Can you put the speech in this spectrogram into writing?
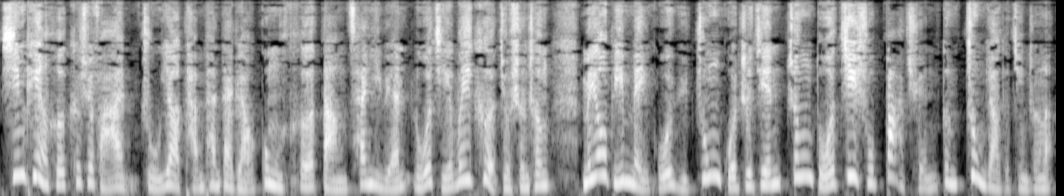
芯片和科学法案主要谈判代表共和党参议员罗杰·威克就声称，没有比美国与中国之间争夺技术霸权更重要的竞争了。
